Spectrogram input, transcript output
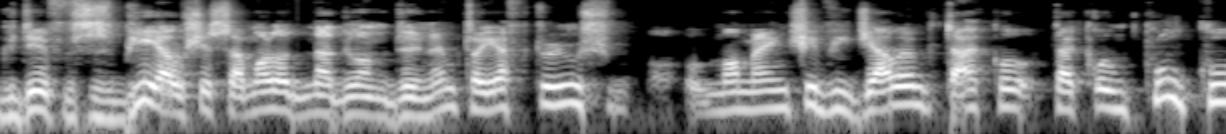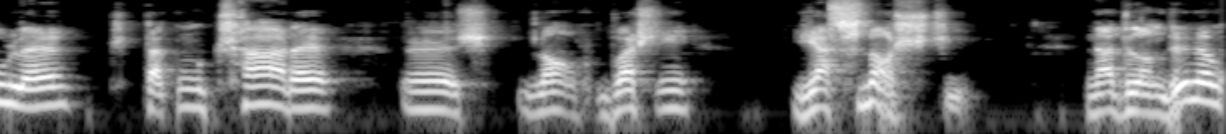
gdy wzbijał się samolot nad Londynem, to ja w którymś momencie widziałem taką, taką półkulę, taką czarę e, no, właśnie jasności. Nad Londynem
